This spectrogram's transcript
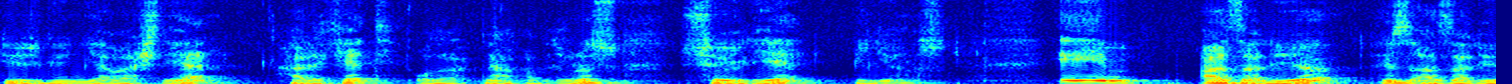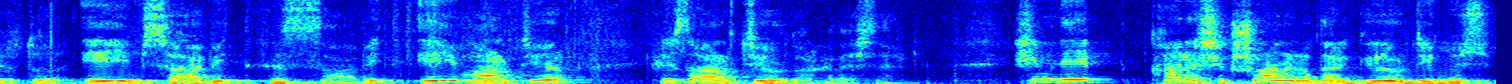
düzgün yavaşlayan hareket olarak ne yapabiliyoruz? Söyleyebiliyoruz. Eğim azalıyor, hız azalıyordu. Eğim sabit, hız sabit. Eğim artıyor, hız artıyordu arkadaşlar. Şimdi karışık şu ana kadar gördüğümüz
